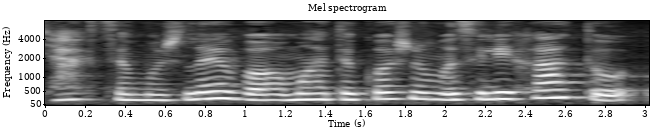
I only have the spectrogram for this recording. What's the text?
як це можливо мати в кожному селі хату,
